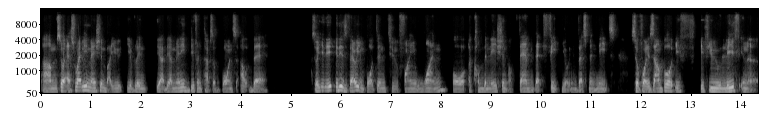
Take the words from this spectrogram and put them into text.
Um, so, as rightly mentioned by you, Evelyn, yeah, there are many different types of bonds out there. So it, it is very important to find one or a combination of them that fit your investment needs. So, for example, if if you live in a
